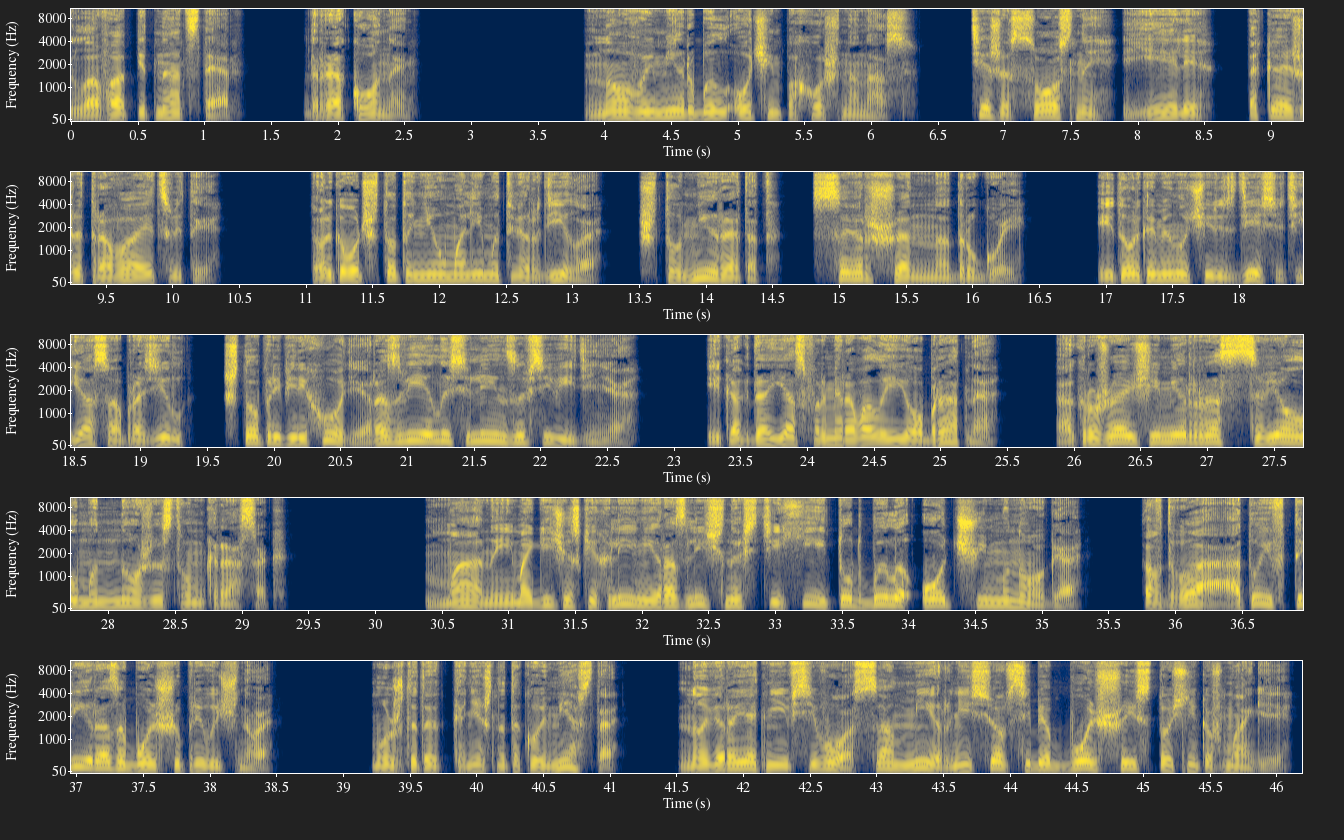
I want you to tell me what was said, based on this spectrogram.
Глава 15. Драконы. Новый мир был очень похож на нас. Те же сосны, ели, такая же трава и цветы. Только вот что-то неумолимо твердило, что мир этот совершенно другой. И только минут через десять я сообразил, что при переходе развеялась линза всевидения. И когда я сформировал ее обратно, окружающий мир расцвел множеством красок. Маны и магических линий различных стихий тут было очень много. В два, а то и в три раза больше привычного. Может, это, конечно, такое место, но, вероятнее всего, сам мир несет в себе больше источников магии.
